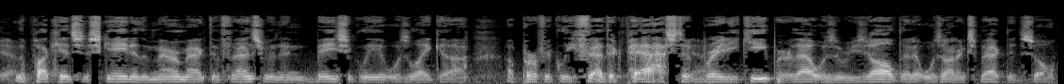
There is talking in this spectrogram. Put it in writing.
Yeah. The puck hits the skate of the Merrimack defenseman, and basically it was like a, a perfectly feathered pass to yeah. Brady Keeper. That was the result, and it was unexpected. So,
